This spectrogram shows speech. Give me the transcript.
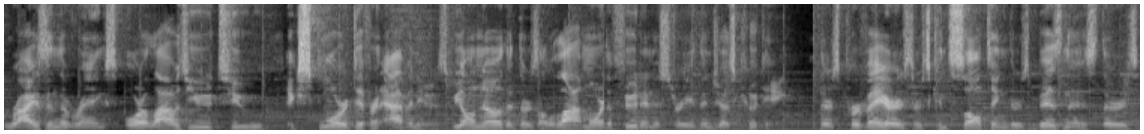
rise in the ranks or allows you to explore different avenues. We all know that there's a lot more to the food industry than just cooking. There's purveyors, there's consulting, there's business, there's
